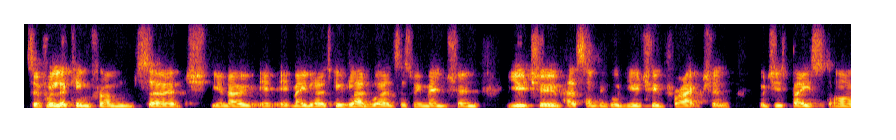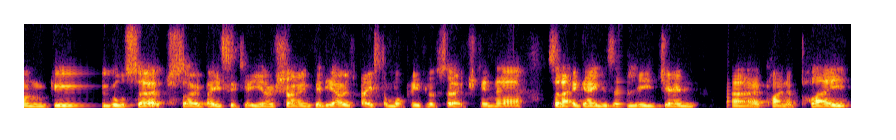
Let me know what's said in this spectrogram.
So if we're looking from search, you know, it, it may be those Google AdWords, as we mentioned. YouTube has something called YouTube for Action, which is based on Google search. So basically, you know, showing videos based on what people have searched in there. So that again is a lead gen uh, kind of play.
